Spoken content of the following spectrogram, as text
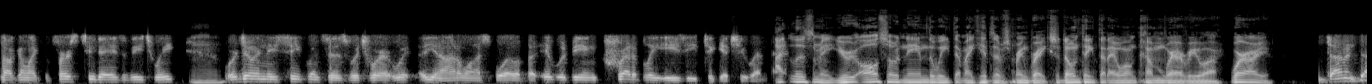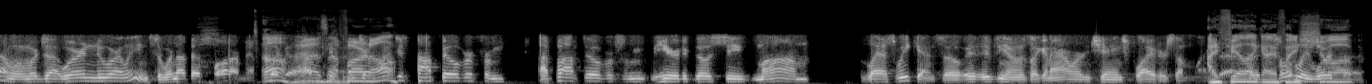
Talking like the first two days of each week. Mhm. We're doing these sequences, which were, we, you know, I don't want to spoil it, but it would be incredibly easy to get you in. I, listen to me. You're also named the week that my kids have spring break, so don't think that I won't come wherever you are. Where are you? Done and done. When we're done, we're in New Orleans, so we're not that far, man. Oh, Like, uh, yeah, that's not far at all. I just popped over from. I popped over from here to go see mom last weekend, so it, it, you know it was like an hour and change flight or something like I that. I feel like I, if totally I show up,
